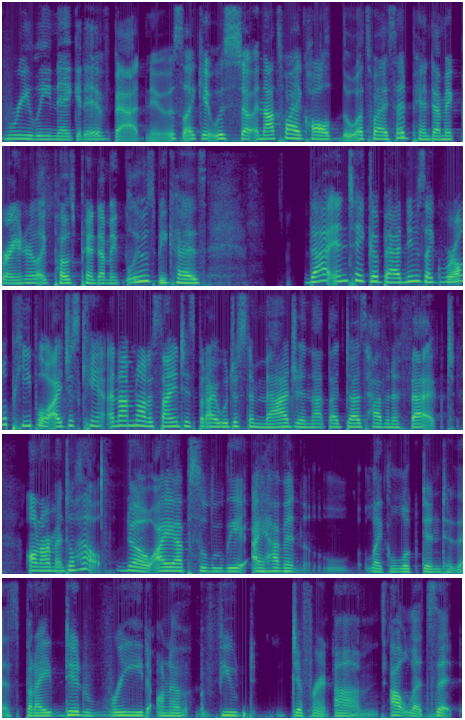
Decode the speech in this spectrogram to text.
really negative bad news. Like it was so, and that's why I called, that's why I said pandemic brain or like post pandemic blues because that intake of bad news, like we're all people. I just can't, and I'm not a scientist, but I would just imagine that that does have an effect on our mental health. No, I absolutely I haven't like looked into this, but I did read on a, a few different um outlets that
